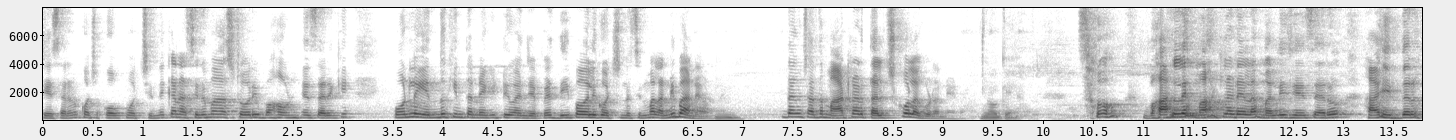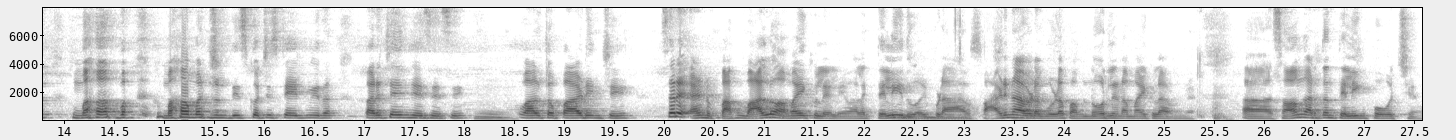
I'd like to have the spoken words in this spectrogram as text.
చేశారని కొంచెం కోపం వచ్చింది. కానీ ఆ సినిమా స్టోరీ బాగుండేసరికి ఫోన్లో ఎందుకు ఇంత నెగిటివ్ అని చెప్పేసి దీపావళికి వచ్చిన సినిమాలు అన్నీ బాగానే ఉన్నాయి. దాని గురించి అంత మాట్లాడి తలుచుకోలే కూడా నేను. ఓకే. సో వాళ్ళే మాట్లాడేలా మళ్ళీ చేశారు. ఆ ఇద్దరు మహా మహామనుషులు తీసుకొచ్చి స్టేజ్ మీద పరిచయం చేసేసి. వాళ్ళతో పాడించి సరే అండ్ పాపం వాళ్ళు అమాయకులేలే వాళ్ళకి తెలియదు ఇప్పుడు ఆ పాడిన ఆవిడ కూడా పాపం నోరులేని అమాయకులు ఆవిడ. ఆ సాంగ్ అర్థం తెలియకపోవచ్చేమో.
